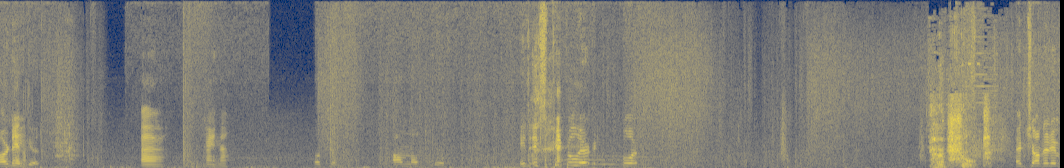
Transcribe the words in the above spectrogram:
Are they Yeah. good? Uh, kinda. Okay. I'm not good. It, it's people here. People here. Headshot. Headshot at him.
